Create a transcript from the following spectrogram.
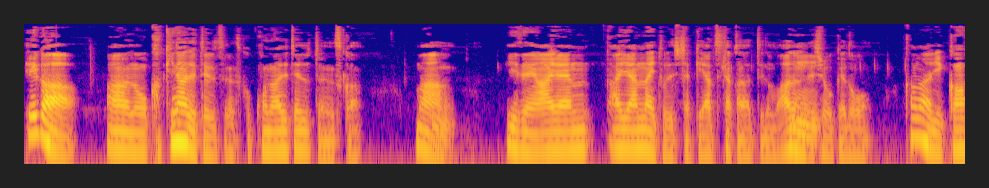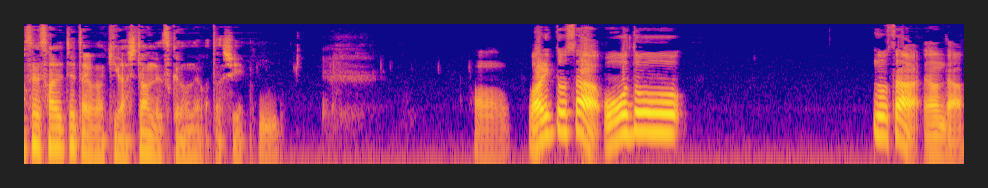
絵が、あの、描き慣れてるっていうんですか、こなれてるっていうんですか。まあ、うん以前アイアン、アイアンナイトでしたっけやってたからっていうのもあるんでしょうけど、かなり完成されてたような気がしたんですけどね、私。うん割とさ、王道のさ、なんだ、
